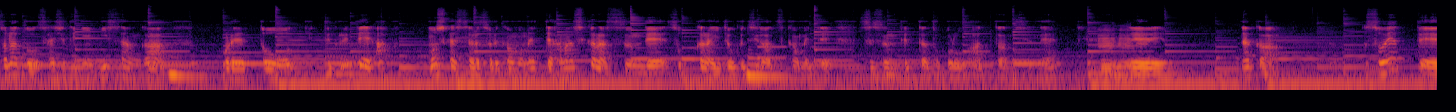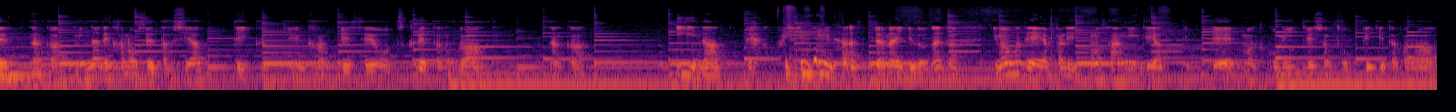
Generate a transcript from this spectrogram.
その後最終的に西さんがうん「これどう?」って言ってくれてあもしかしたらそれかもねって話から進んでそこから糸口がつかめて進んでいったところがあったんですよね。うんうんでなんかそうやってなんかみんなで可能性出し合っていくっていう関係性を作れたのがなんかいいなっていいなじゃないけどなんか今までやっぱりこの3人でやってきてうまくコミュニケーション取っていけたから、なんか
